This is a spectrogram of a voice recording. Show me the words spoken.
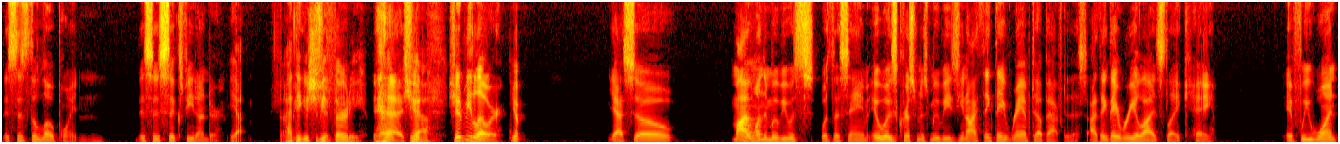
this is the low point. This is six feet under. Yeah. I think it should, be thirty. Yeah, should Yeah. should be lower. Yep. Yeah, so my one the movie was was the same. It Mm-hmm. was Christmas movies, you know, I think they ramped up after this. I think they realized like, hey, if we want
